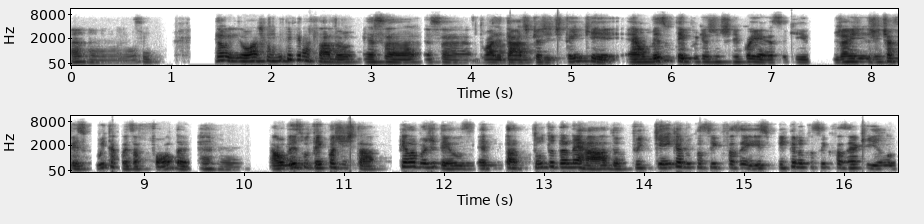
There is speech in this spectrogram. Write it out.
Uhum. Não, eu acho muito engraçado essa, essa dualidade que a gente tem, que é ao mesmo tempo que a gente reconhece que já, a gente já fez muita coisa foda, uhum. Ao mesmo tempo a gente tá, pelo amor de Deus, é, tá tudo dando errado. Por que, que eu não consigo fazer isso? Por que, que eu não consigo fazer aquilo?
